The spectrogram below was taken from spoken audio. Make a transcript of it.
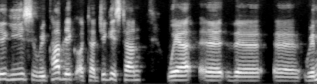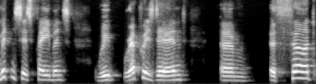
Kyrgyz Republic or Tajikistan where the remittances payments re represent um, a third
